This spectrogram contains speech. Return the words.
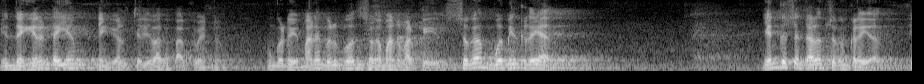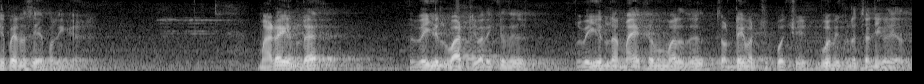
இந்த இரண்டையும் நீங்கள் தெளிவாக பார்க்க வேண்டும். உங்களுடைய மனம் விரும்புவது சுகமான வாழ்க்கை. சுகம் பூமியில் கிடையாது. எங்கு சென்றாலும் சுகம் கிடையாது. இப்போ என்ன செய்ய போகிறீங்க மழை இல்லை வெயில் வாட்டி வதைக்குது. வெயிலில் மயக்கமும் வருது. தொண்டை வற்றி போச்சு. பூமிக்குள்ளே தண்ணி கிடையாது.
